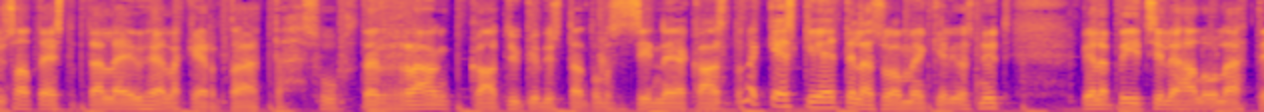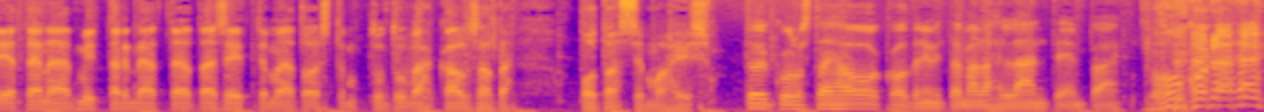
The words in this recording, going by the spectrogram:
syksyn sateista tällä yhdellä kertaa, että suhteen rankkaa tykytystä on tulossa sinne ja kans tonne Keski- ja Etelä-Suomeenkin. Jos nyt vielä beachille haluaa lähteä tänään mittari näyttää jotain 17, mutta tuntuu vähän kalsalta, ota se mahis. Toi kuulostaa ihan okolta, nimittäin mä lähden länteen päin. Onko näin?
